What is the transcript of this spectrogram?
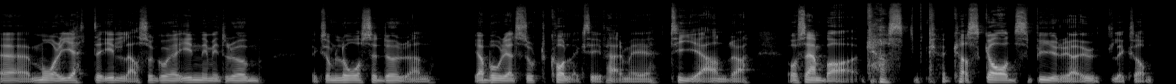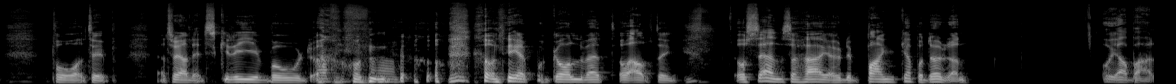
eh, mår jätteilla, så går jag in i mitt rum, liksom låser dörren. Jag bor i ett stort kollektiv här med tio andra och sen bara kast, kaskadspyr jag ut liksom på typ, jag tror jag hade ett skrivbord och, fan. och ner på golvet och allting. Och sen så hör jag hur det bankar på dörren. Och jag bara,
